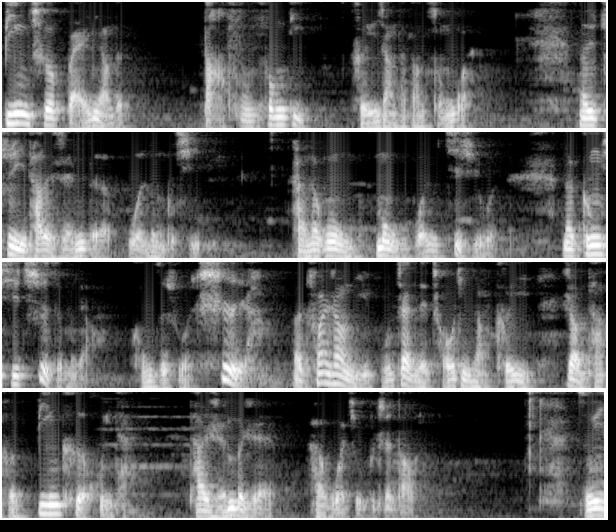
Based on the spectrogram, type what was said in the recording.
兵车百辆的大夫封地，可以让他当总管。那就至于他的仁德，我弄不清。”那孟孟武伯又继续问：“那公西赤怎么样？”孔子说：“赤呀，那穿上礼服站在朝廷上，可以。”让他和宾客会谈，他仁不仁啊，我就不知道了。所以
